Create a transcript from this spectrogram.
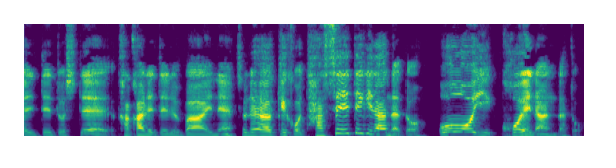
り手として書かれてる場合ね、それは結構多性的なんだと、多い声なんだと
